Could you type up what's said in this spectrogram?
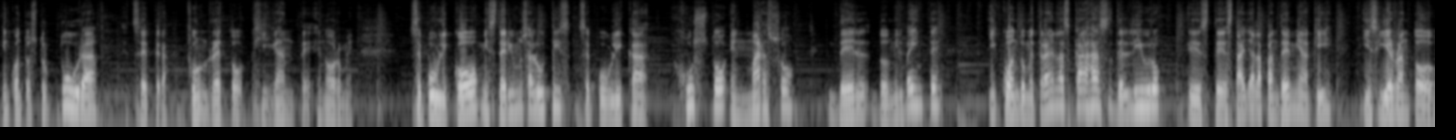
En cuanto a estructura, etcétera. Fue un reto gigante, enorme. Se publicó Mysterium Salutis, se publica justo en marzo del 2020 y cuando me traen las cajas del libro, este, estalla la pandemia aquí y cierran todo.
